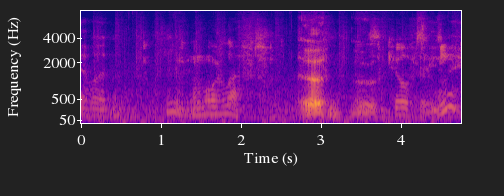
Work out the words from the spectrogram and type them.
it would. Hmm, One more left. Ugh. It's a kill for Excuse me. me.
